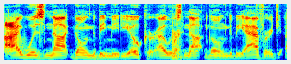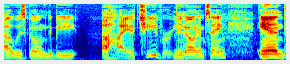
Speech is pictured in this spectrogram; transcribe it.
I was not going to be mediocre. I was Right. not going to be average. I was going to be a high achiever. You Yeah. know what I'm saying? And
